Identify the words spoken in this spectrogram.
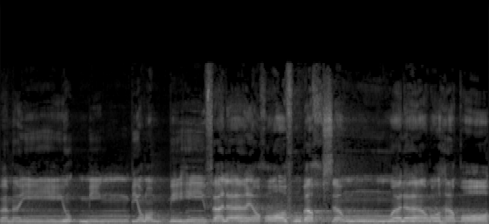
فمن يؤمن بربه فلا يخاف بخسا ولا رهقا.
